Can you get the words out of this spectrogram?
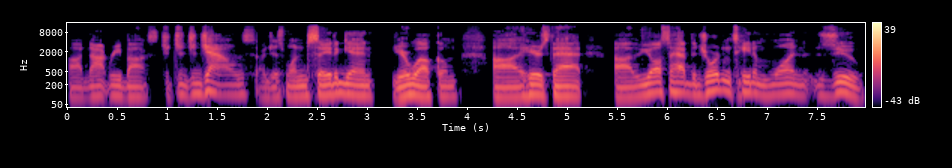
uh, not Reeboks, JJJJound's. I just wanted to say it again. You're welcome. Uh, here's that. Uh, you also have the Jordan Tatum 1 Zoo.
